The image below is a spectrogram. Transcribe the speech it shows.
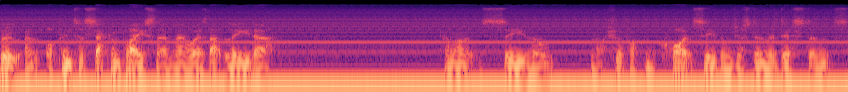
Through and up into second place then. Now, where's that leader? Can I see them? Not sure if I can quite see them just in the distance.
